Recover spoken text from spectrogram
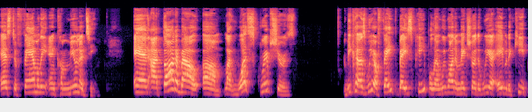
as to family and community. And I thought about um, like what scriptures because we are faith-based people and we want to make sure that we are able to keep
